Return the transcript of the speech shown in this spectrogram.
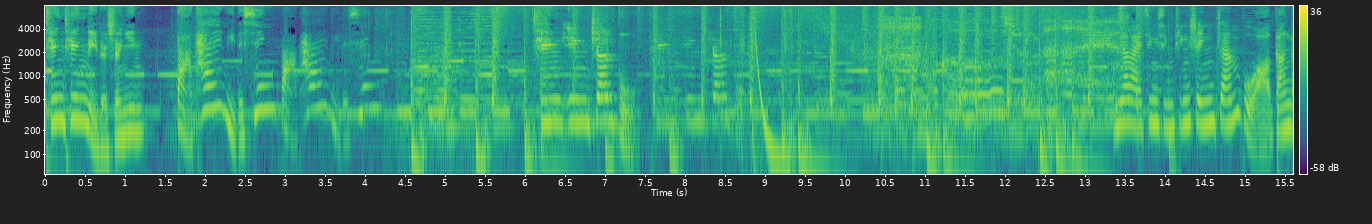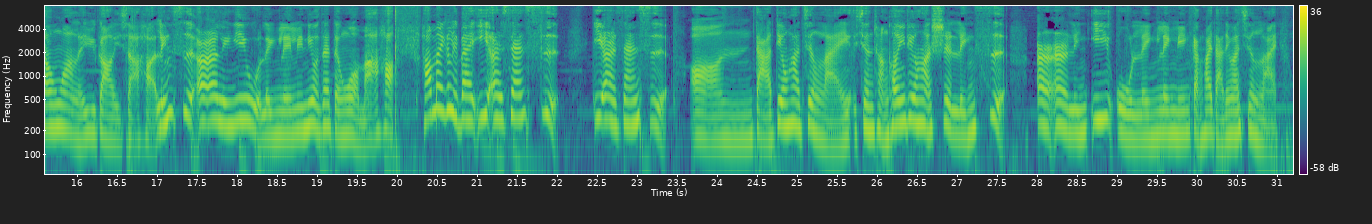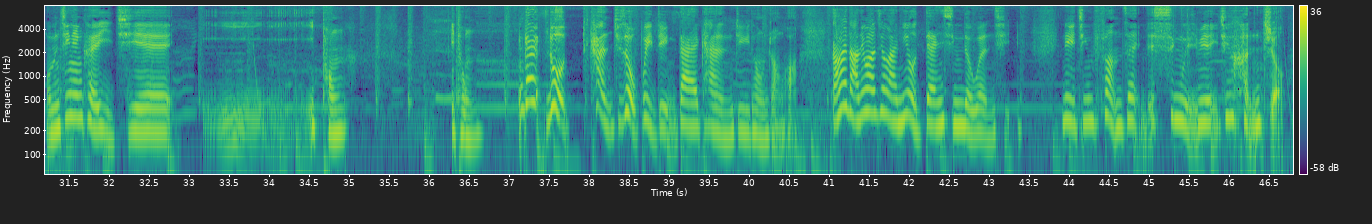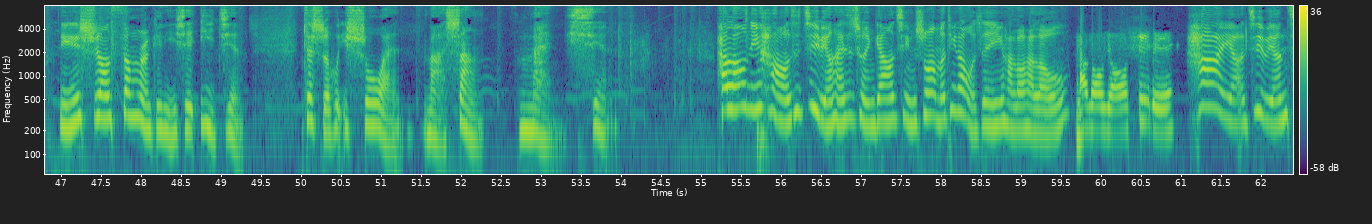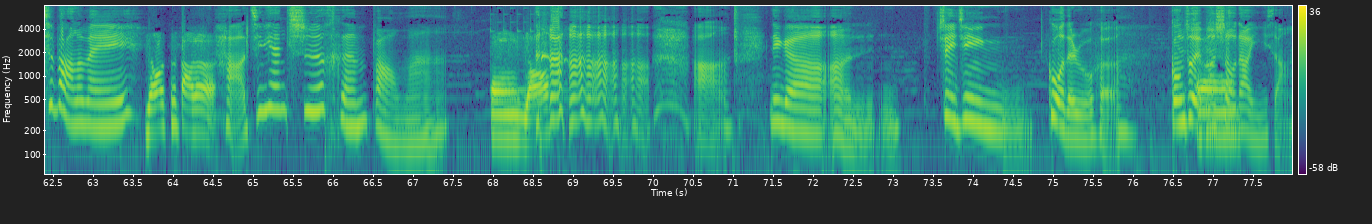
听听你的声音，打开你的心，打开你的心，听音占卜，听音占卜。我们要来进行听声音占卜啊！刚刚忘了预告一下哈，零四二二零一五零零零，你有在等我吗？哈，好，每个礼拜一二三四，一二三四，嗯，打电话进来，现场空音电话是零四二二零一五零零零，赶快打电话进来，我们今天可以接一通，一通，应该如果。看，其实我不一定。大家看第一通状况，赶快打电话进来。你有担心的问题，你已经放在你的心里面已经很久，你已经需要 Summer 给你一些意见。这时候一说完，马上满线。Hello，你好，是纪灵还是纯高？请说，有没有听到我声音？Hello，Hello，Hello，有纪灵。嗨呀，纪灵，吃饱了没？有，吃饱了。好，今天吃很饱吗？嗯，有。啊，那个，嗯，最近过得如何？工作有没有受到影响？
